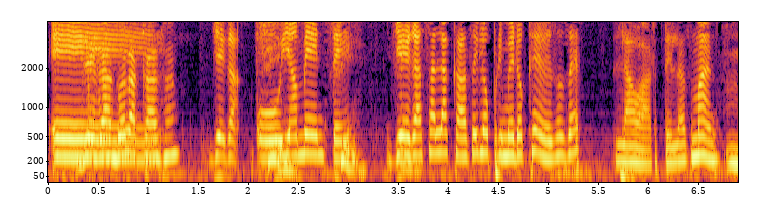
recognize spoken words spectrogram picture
eh, Llegando a la casa. Llega, Sí, obviamente, sí, llegas a la casa y lo primero que debes hacer, lavarte las manos.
